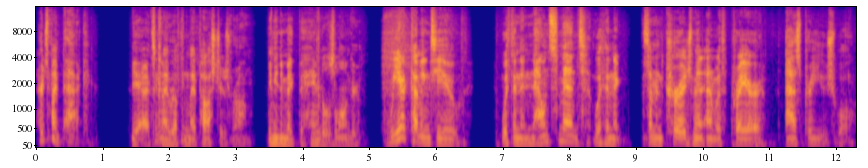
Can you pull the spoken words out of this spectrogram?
Hurts my back. Yeah, it's kind of I rough. think my posture's wrong. They need to make the handles longer. We are coming to you with an announcement, with an, some encouragement, and with prayer as per usual.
